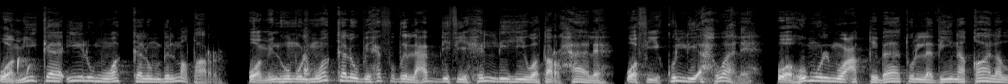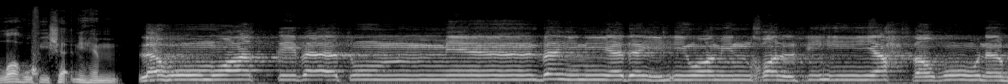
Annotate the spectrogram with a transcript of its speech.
وميكائيل موكل بالمطر ومنهم الموكل بحفظ العبد في حله وترحاله وفي كل أحواله. وهم المعقبات الذين قال الله في شأنهم. له معقبات من بين يديه ومن خلفه يحفظونه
